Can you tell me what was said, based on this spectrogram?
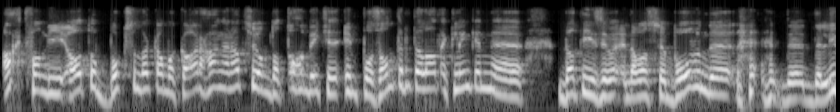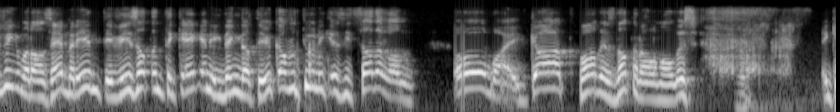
acht van die autoboxen dat ik aan elkaar hangen had, om dat toch een beetje imposanter te laten klinken. eh, dat, die zo, dat was boven de, de, de living, waar dan zij beneden tv zaten te kijken. En ik denk dat die ook af en toe een keer iets hadden van... Oh my god, wat is dat er allemaal? Dus ik,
